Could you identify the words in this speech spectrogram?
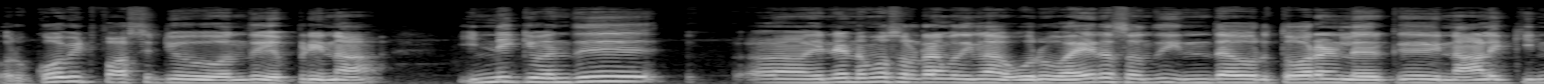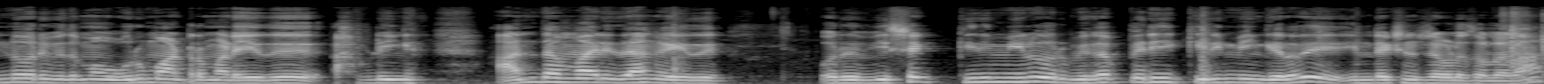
ஒரு கோவிட் பாசிட்டிவ் வந்து எப்படின்னா இன்றைக்கி வந்து என்னென்னமோ சொல்கிறாங்க பார்த்தீங்களா ஒரு வைரஸ் வந்து இந்த ஒரு தோரணையில் இருக்குது நாளைக்கு இன்னொரு விதமாக உருமாற்றம் அடையுது அப்படிங்க அந்த மாதிரி தாங்க இது. ஒரு விஷ கிருமின்னு ஒரு மிகப்பெரிய கிருமிங்கிறது இண்டக்ஷன் ஸ்டவ்வில் சொல்லலாம்.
